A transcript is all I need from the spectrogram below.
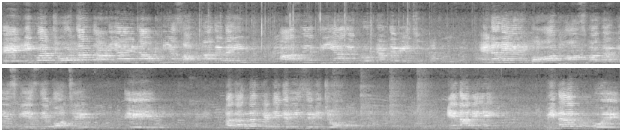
ਤੇ ਇੱਕ ਵਾਰ ਜ਼ੋਰਦਾਰ ਤਾੜੀਆਂ ਇਹਨਾਂ ਆਪਣੀਆਂ ਸਾਥਣਾਂ ਦੇ ਲਈ। ਅੱਜ ਦੇ ਤੀਆਂ ਦੇ ਪ੍ਰੋਗਰਾਮ ਦੇ ਵਿੱਚ ਇਹਨਾਂ ਨੇ ਬਹੁਤ ਹੌਸਲਾ ਕਰਕੇ ਸਟੇਜ ਤੇ ਪਹੁੰਚੇ ਤੇ ਅਲੱਗ-ਅਲੱਗ ਕੈਟਾਗਰੀਜ਼ ਦੇ ਵਿੱਚੋਂ ਇਹਨਾਂ ਨੇ ਵਿਨਰ ਹੋਏ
